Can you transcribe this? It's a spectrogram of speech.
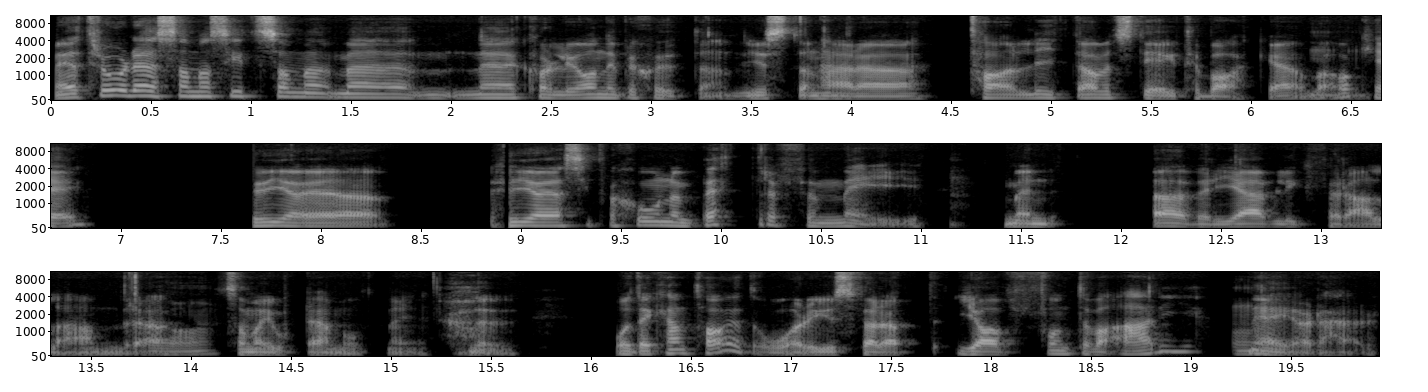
men jag tror det är samma sitt som med, med när Corleone blir skjuten. Just den här, ta lite av ett steg tillbaka och bara Mm. okej, hur gör jag hur gör jag situationen bättre för mig men överjävlig för alla andra Ja. som har gjort det här mot mig nu. Och det kan ta ett år just för att jag får inte vara arg när jag Mm. gör det här.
